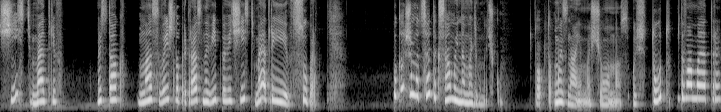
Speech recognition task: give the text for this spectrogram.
6 метрів. Ось так. У нас вийшла прекрасна відповідь 6 метрів. Супер. Покажемо це так само і на малюночку. Тобто, ми знаємо, що у нас ось тут 2 метри,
